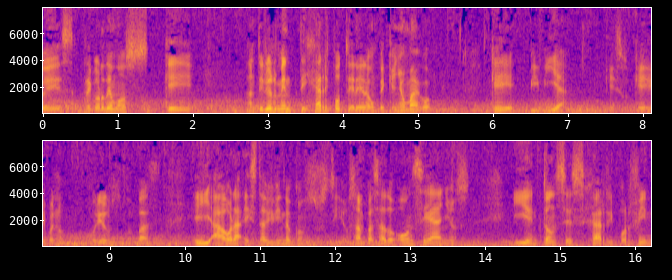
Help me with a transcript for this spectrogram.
Pues recordemos que anteriormente Harry Potter era un pequeño mago que vivía, que, que bueno, murieron sus papás y ahora está viviendo con sus tíos. Han pasado 11 años y entonces Harry por fin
